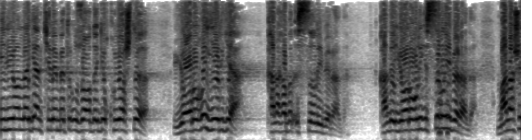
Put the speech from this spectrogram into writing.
millionlagan kilometr uzoqdagi quyoshni yorug'i yerga qanaqa bir issiqlik beradi. Qanday yorug'lik, issiqlik beradi. Mana shu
